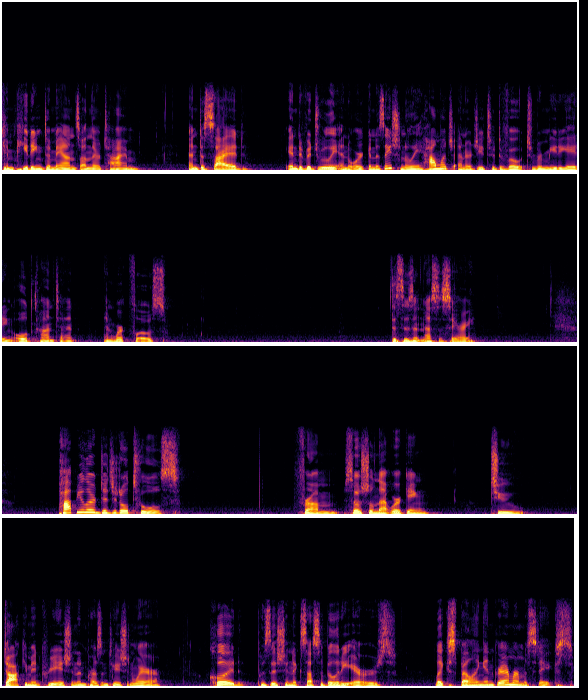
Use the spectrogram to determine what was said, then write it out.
competing demands on their time, and decide individually and organizationally how much energy to devote to remediating old content and workflows. This isn't necessary. Popular digital tools from social networking to document creation and presentation could position accessibility errors like spelling and grammar mistakes.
